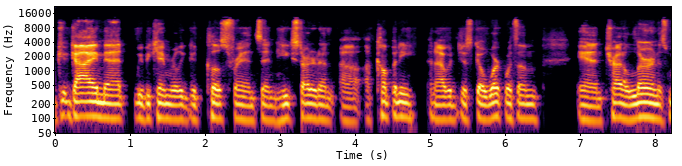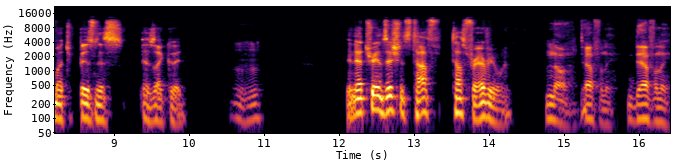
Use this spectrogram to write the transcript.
guy I met. We became really good, close friends, and he started an, uh, a company. And I would just go work with him and try to learn as much business as I could. Mm-hmm. And that transition's tough, tough for everyone. No, definitely, definitely,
